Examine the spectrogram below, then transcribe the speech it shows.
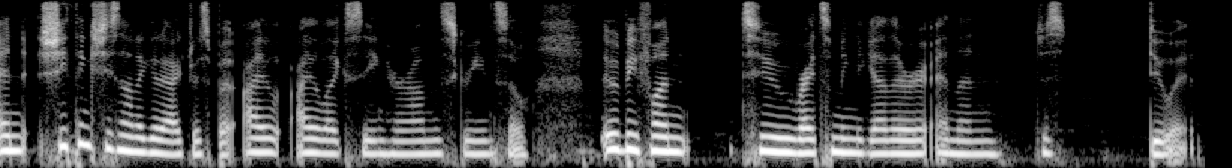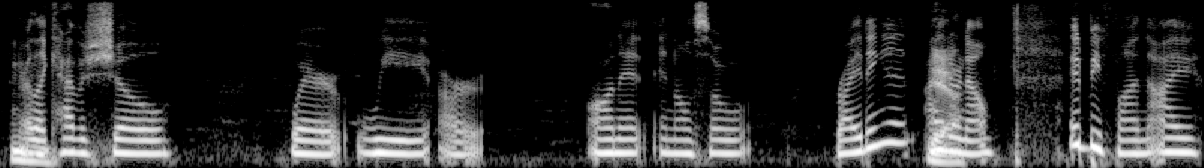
And she thinks she's not a good actress, but I I like seeing her on the screen. So it would be fun to write something together and then just do it, Mhm. or like have a show where we are on it and also writing it. I don't know. It'd be fun. I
